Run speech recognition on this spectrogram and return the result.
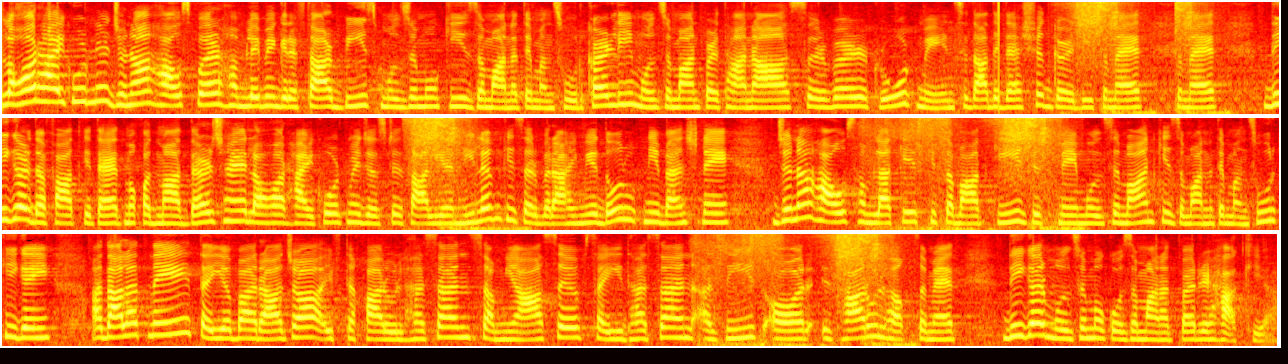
Lahore high court ने जुना house पर हमले में गिरफ़्तार 20 मुलजमों की जमानतें मंसूर कर ली। मुलजमान पर थाना सरवर रोड में इंसदाद दहशत गर्दी समेत समेत दीगर दफात के तहत मुकदमा दर्ज हैं। लाहौर हाईकोर्ट में जस्टिस आलिया नीलम की सरबराही में दो रुकनी बेंच ने जना हाउस हमला केस की समात की, जिसमें मुलजमान की जमानतें मंसूर की गईं। अदालत ने तैयबा राजा इफ्तारुल हसन, समिया आसिफ, सईद हसन, अज़ीज़ और इजहारुल हक समेत दीगर मुलजमों को जमानत पर रिहा किया।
